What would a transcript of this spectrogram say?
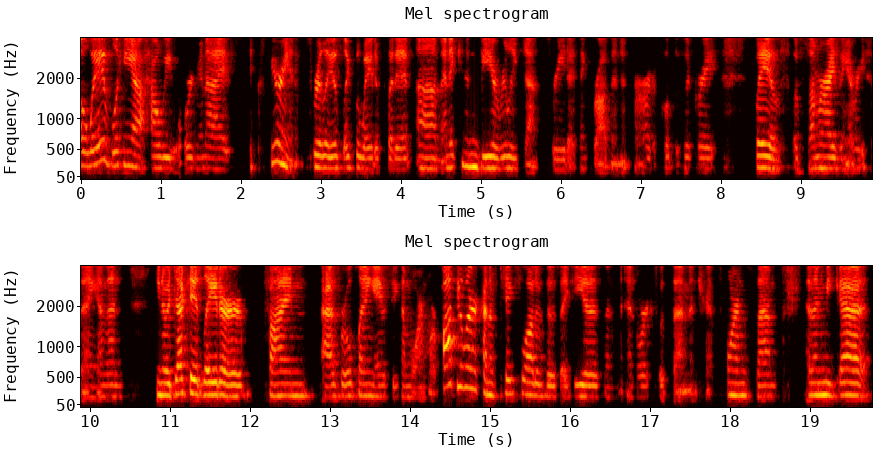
a way of looking at how we organize experience really is like the way to put it. Um, and it can be a really dense read. I think Robin in her article does a great way of, of summarizing everything. And then, you know, a decade later, Fine, as role-playing games become more and more popular, kind of takes a lot of those ideas and, and works with them and transforms them. And then we get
